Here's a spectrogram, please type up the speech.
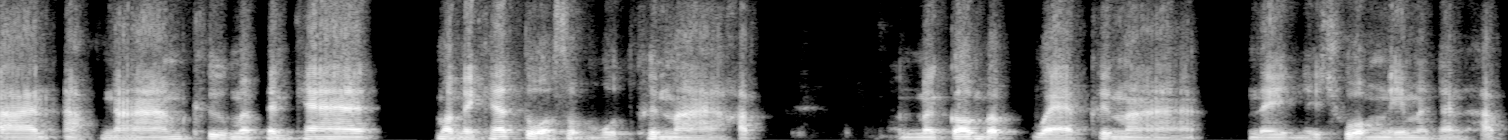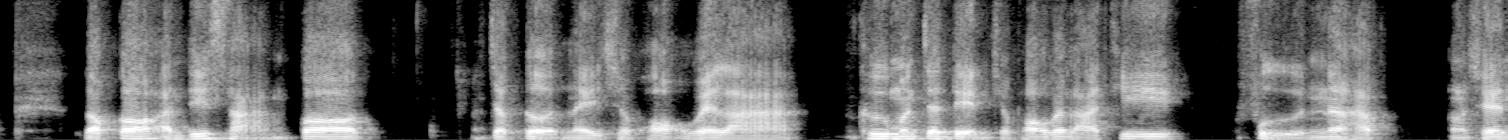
การอาบน้ำคือมันเป็นแค่มันเป็นแค่ตัวสมมุติขึ้นมาครับ มันก็แบบแวบขึ้นมาในในช่วงนี้เหมือนกันครับ แล้วก็อันที่สามก็จะเกิดในเฉพาะเวลา คือมันจะเด่นเฉพาะเวลาที่ฝืนนะครับ เช่น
